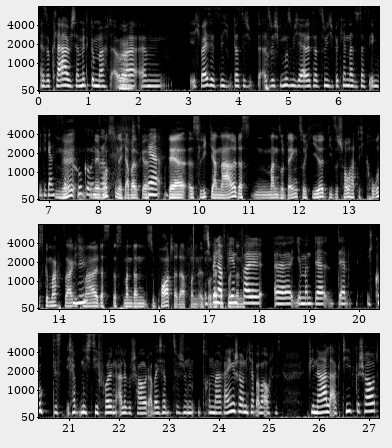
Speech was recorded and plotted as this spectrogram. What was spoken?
also klar habe ich da mitgemacht, aber Ja. ähm, ich weiß jetzt nicht, dass ich, also ich muss mich ja jetzt dazu nicht bekennen, dass ich das irgendwie die ganze Nee, Zeit gucke und nee so. musst du nicht, aber es, Ja. der, es liegt ja nahe, dass man so denkt, so hier, diese Show hat dich groß gemacht, sage ich Mhm. mal, dass, dass man dann Supporter davon ist. Ich bin auf jeden Fall äh, jemand, der, der, ich gucke das, ich habe nicht die Folgen alle geschaut, aber ich habe zwischendrin mal reingeschaut und ich habe aber auch das Finale aktiv geschaut.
